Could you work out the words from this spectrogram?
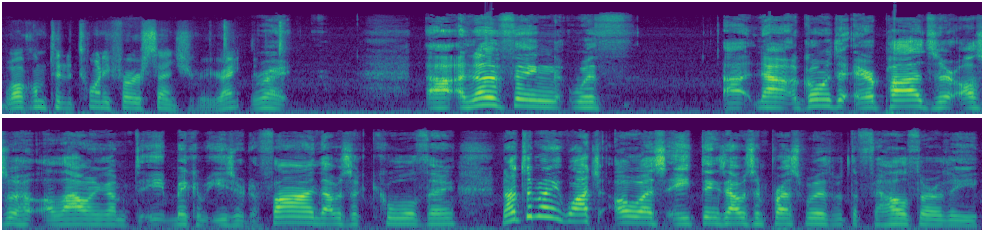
welcome to the 21st century right right uh, another thing with uh, now going to AirPods, they're also allowing them to make them easier to find. That was a cool thing. Not too many Watch OS eight things I was impressed with with the health or the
